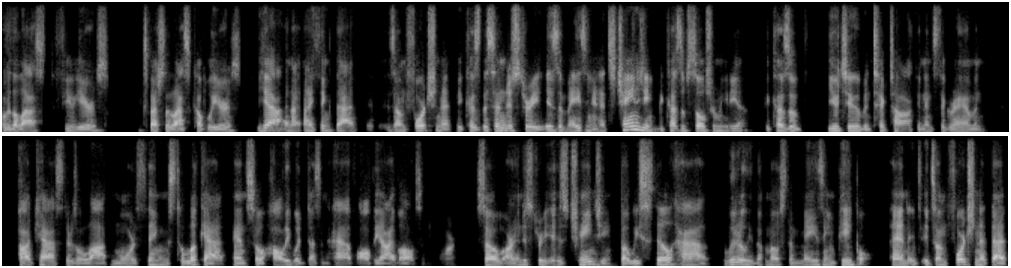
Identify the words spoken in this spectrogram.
over the last few years, especially the last couple years. Yeah. And I, I think that is unfortunate because this industry is amazing and it's changing because of social media, because of YouTube and TikTok and Instagram and podcasts. There's a lot more things to look at. And so Hollywood doesn't have all the eyeballs anymore. So our industry is changing, but we still have literally the most amazing people. And it's, it's unfortunate that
